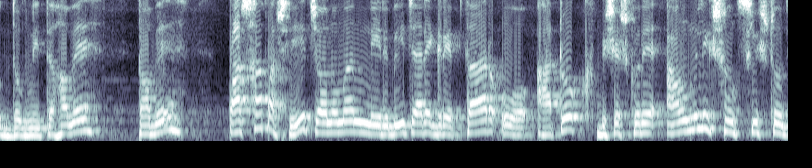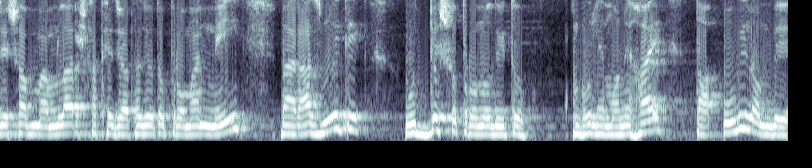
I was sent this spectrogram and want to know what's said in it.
উদ্যোগ নিতে হবে। তবে পাশাপাশি চলমান নির্বিচারে গ্রেপ্তার ও আটক, বিশেষ করে আওয়ামী লীগ সংশ্লিষ্ট যেসব মামলার সাথে যথাযথ প্রমাণ নেই বা রাজনৈতিক উদ্দেশ্য প্রণোদিত বলে মনে হয়, তা অবিলম্বে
